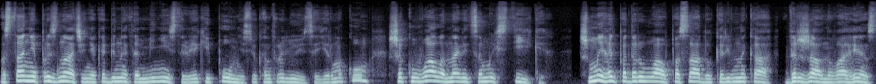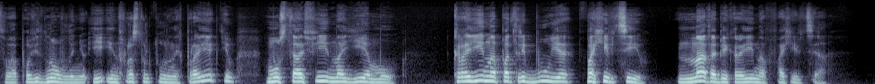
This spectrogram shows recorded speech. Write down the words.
Останнє призначення Кабінетом міністрів, який повністю контролюється Єрмаком, шокувало навіть самих стійких. Шмигаль подарував посаду керівника Державного агентства по відновленню і інфраструктурних проєктів Мустафі Наєму. Країна потребує фахівців. На тобі країна фахівця.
